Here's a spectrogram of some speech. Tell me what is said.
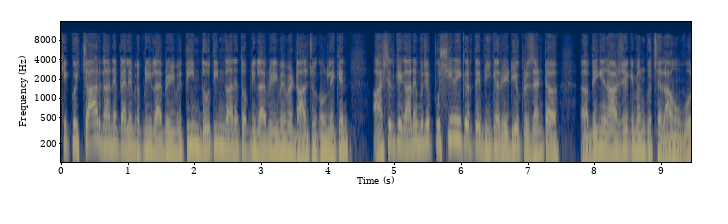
के कोई चार गाने पहले मैं अपनी लाइब्रेरी में, तीन, दो, तीन गाने तो अपनी लाइब्रेरी में मैं डाल चुका हूँ, लेकिन आशिर के गाने मुझे पुश ही नहीं करते being radio presenter being an RJ कि मैं उनको चलाऊं, वो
